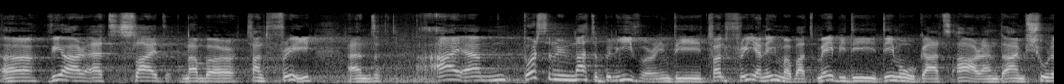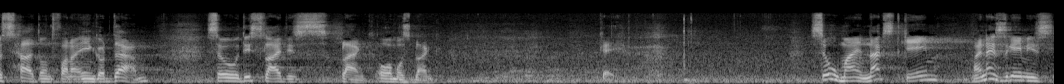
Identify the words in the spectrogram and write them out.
uh, we are at slide number 23, and I am personally not a believer in the 23 Enigma, but maybe the demo gods are, and I'm sure as hell don't want to anger them. So this slide is blank, almost blank. Okay. So my next game, my next game is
